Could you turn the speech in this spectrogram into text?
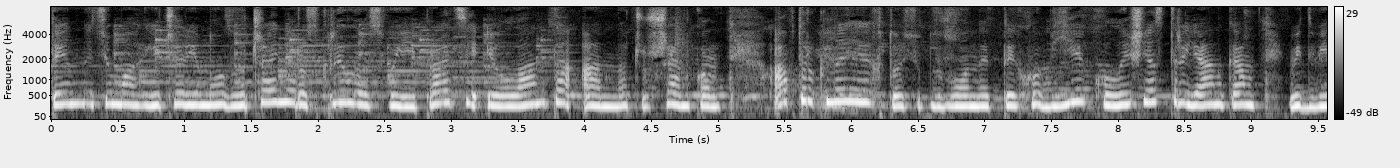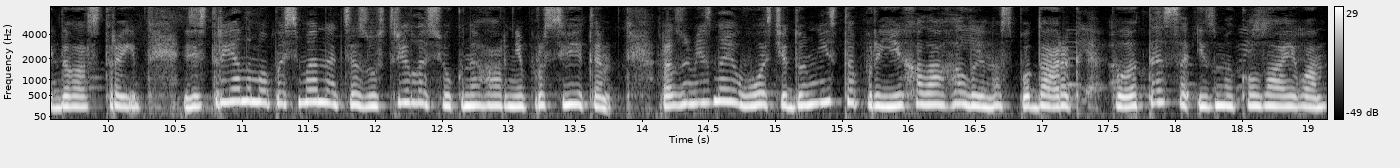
Таємницю магії чарівного звучання розкрила у своїй праці Іоланта Анна Чушенко. Автор книги Хтось у дзвони тихо б'є, колишня стріянка відвідала стрий. Зі стріянами письменниця зустрілася у книгарні просвіти. Разом із нею в гості до міста приїхала Галина Сподарик, поетеса із Миколаєва.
